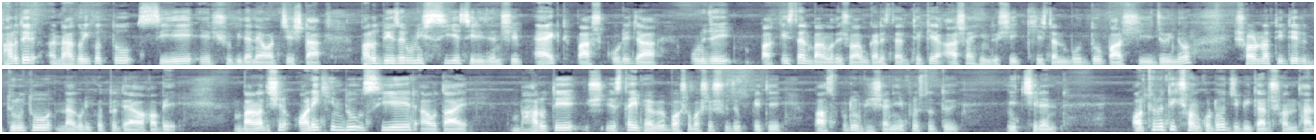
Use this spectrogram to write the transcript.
ভারতের নাগরিকত্ব সিএ এর সুবিধা নেওয়ার চেষ্টা। ভারত দুই হাজার উনিশ সিএ সিটিজেনশিপ অ্যাক্ট পাশ করে যা অনুযায়ী পাকিস্তান, বাংলাদেশ ও আফগানিস্তান থেকে আসা হিন্দু, শিখ, খ্রিস্টান, বৌদ্ধ, পার্সি, জৈন শরণার্থীদের দ্রুত নাগরিকত্ব দেওয়া হবে। বাংলাদেশের অনেক হিন্দু সিএর এর আওতায় ভারতে স্থায়ীভাবে বসবাসের সুযোগ পেতে পাসপোর্ট ও ভিসা নিয়ে প্রস্তুতি নিচ্ছিলেন। অর্থনৈতিক সংকট ও জীবিকার সন্ধান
